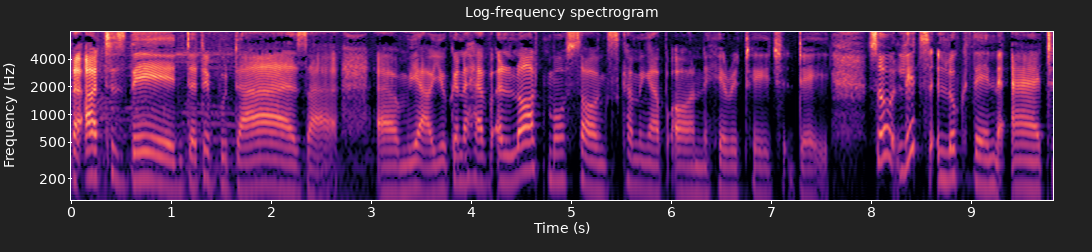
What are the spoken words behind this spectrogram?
The artist there, Ntate Budaza. Um, yeah, you're going to have a lot more songs coming up on Heritage Day. So let's look then at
